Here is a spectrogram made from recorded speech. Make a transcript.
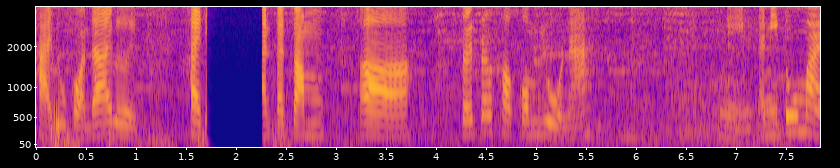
ขายดูก่อนได้เลย ใครที่งานประจำเออสเวตเตอร์คอกลมอยู่นะนี่อันนี้ตู้ใหม่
